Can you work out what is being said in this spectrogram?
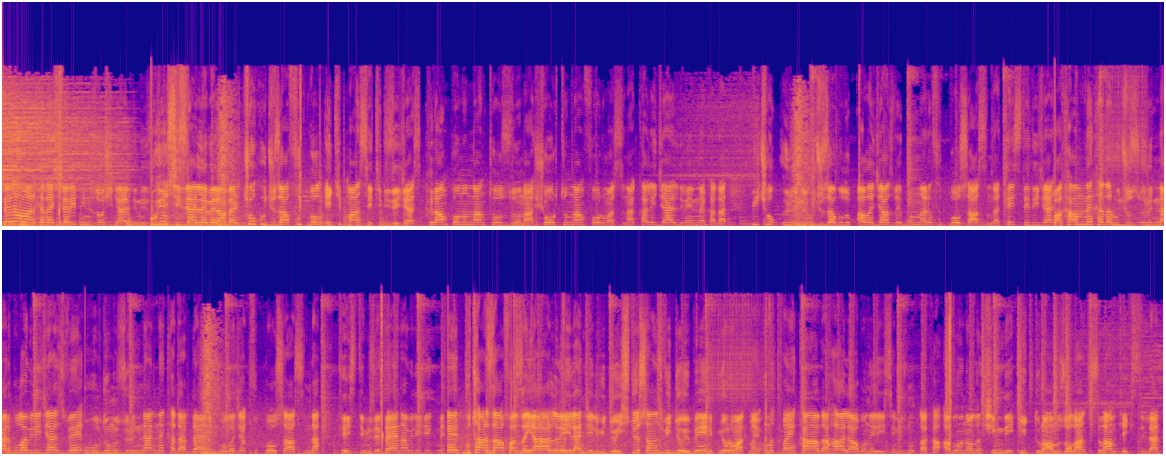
Selam arkadaşlar hepiniz hoş geldiniz. Bugün sizlerle beraber çok ucuza futbol ekipman seti dizeceğiz. Kramponundan tozluğuna, şortundan formasına, kaleci eldivenine kadar birçok ürünü ucuza bulup alacağız ve bunları futbol sahasında test edeceğiz. Bakalım ne kadar ucuz ürünler bulabileceğiz ve bu bulduğumuz ürünler ne kadar dayanıklı olacak futbol sahasında testimize dayanabilecek mi? Evet bu tarz daha fazla yararlı ve eğlenceli video istiyorsanız videoyu beğenip yorum atmayı unutmayın. Kanalda hala abone değilseniz mutlaka abone olun. Şimdi ilk durağımız olan Slam Tekstil'den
